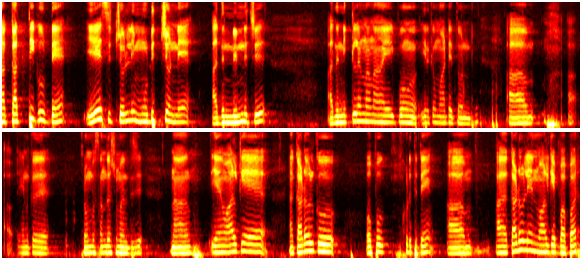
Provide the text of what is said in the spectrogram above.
நான் கத்தி கூப்பிட்டேன். ஏசு சொல்லி முடித்தோடனே அது நின்றுச்சு அது நிற்கலன்னா நான் இப்போ இருக்க மாட்டே தோன்று எனக்கு ரொம்ப சந்தோஷமாக இருந்துச்சு. நான் என் வாழ்க்கையை நான் கடவுளுக்கு ஒப்பு கொடுத்துட்டேன். கடவுள் என் வாழ்க்கையை பார்ப்பார்.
